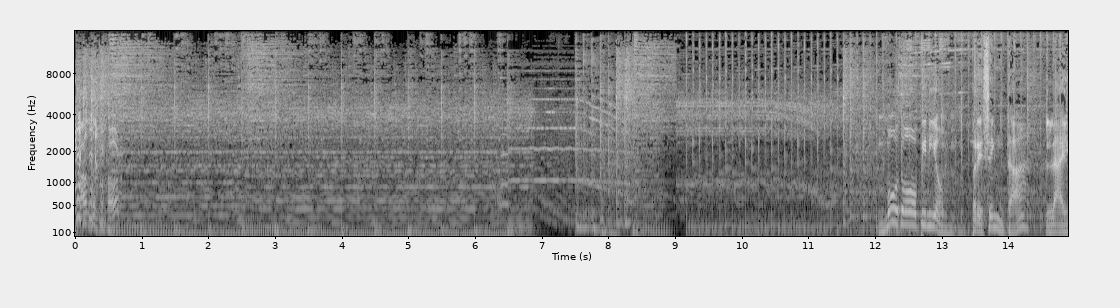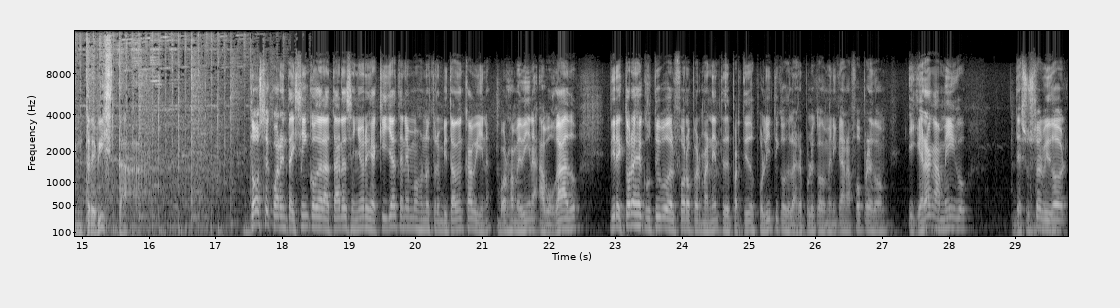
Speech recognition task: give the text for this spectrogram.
la pausa, por favor. Modo Opinión presenta la entrevista. 12.45 de la tarde, señores, y aquí ya tenemos a nuestro invitado en cabina, Borja Medina, abogado, director ejecutivo del Foro Permanente de Partidos Políticos de la República Dominicana, FOPREDOM, y gran amigo de su servidor,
